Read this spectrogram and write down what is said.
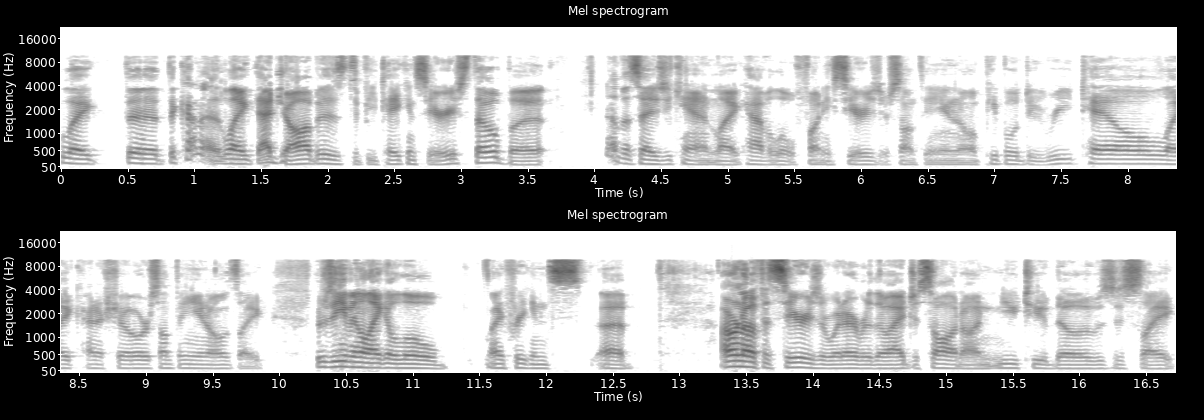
like the the kind of like that job is to be taken serious though, but not says you can't like have a little funny series or something. You know, people do retail like kind of show or something. You know, it's like there's even like a little like freaking. Uh, I don't know if it's series or whatever though. I just saw it on YouTube though. It was just like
